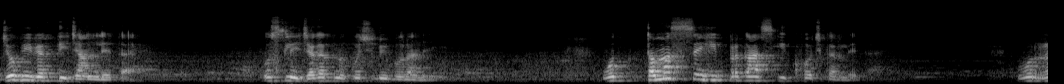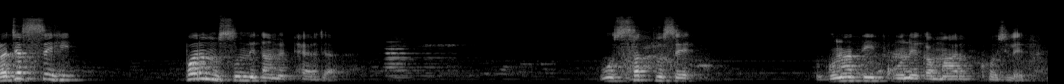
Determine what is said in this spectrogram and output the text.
जो भी व्यक्ति जान लेता है, उसके लिए जगत में कुछ भी बुरा नहीं वो तमस से ही प्रकाश की खोज कर लेता है। वो रजस से ही परम शून्यता में ठहर जाता है। वो सत्व से गुणातीत होने का मार्ग खोज लेता है।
